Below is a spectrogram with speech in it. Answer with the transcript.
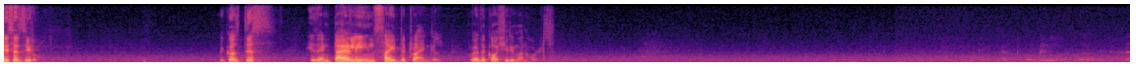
This is 0, because this is entirely inside the triangle where the Cauchy Riemann holds. You, the,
